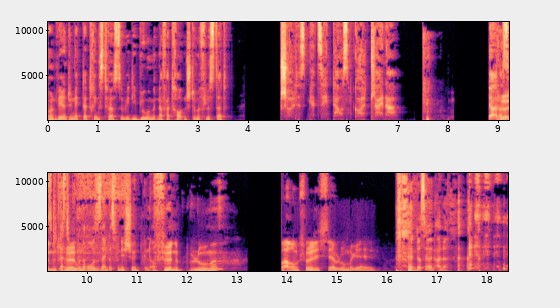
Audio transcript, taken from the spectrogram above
Und während du Nektar trinkst, hörst du, wie die Blume mit einer vertrauten Stimme flüstert. Du schuldest mir 10.000 Gold, Kleiner. ja, lass, die- lass die Blume eine Rose sein, das finde ich schön, genau. Für eine Blume? Warum schulde ich der Blume Geld? das hören alle.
